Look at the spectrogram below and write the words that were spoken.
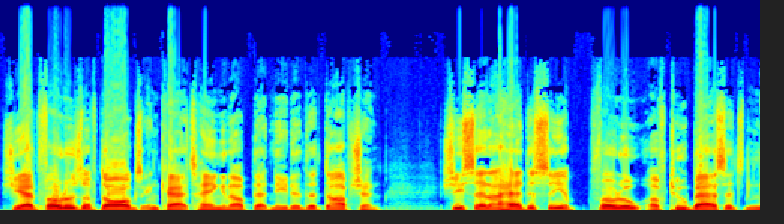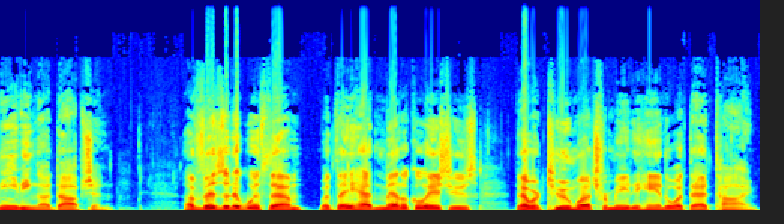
She had photos of dogs and cats hanging up that needed adoption. She said I had to see a photo of two Bassets needing adoption. I visited with them, but they had medical issues that were too much for me to handle at that time.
